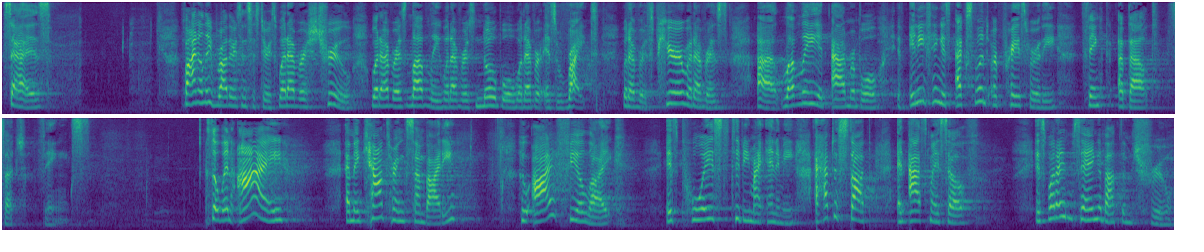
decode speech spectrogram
says, Finally, brothers and sisters, whatever is true, whatever is lovely, whatever is noble, whatever is right, whatever is pure, whatever is uh, lovely and admirable, if anything is excellent or praiseworthy, think about such things. So when I am encountering somebody who I feel like is poised to be my enemy, I have to stop and ask myself, is what I'm saying about them true?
